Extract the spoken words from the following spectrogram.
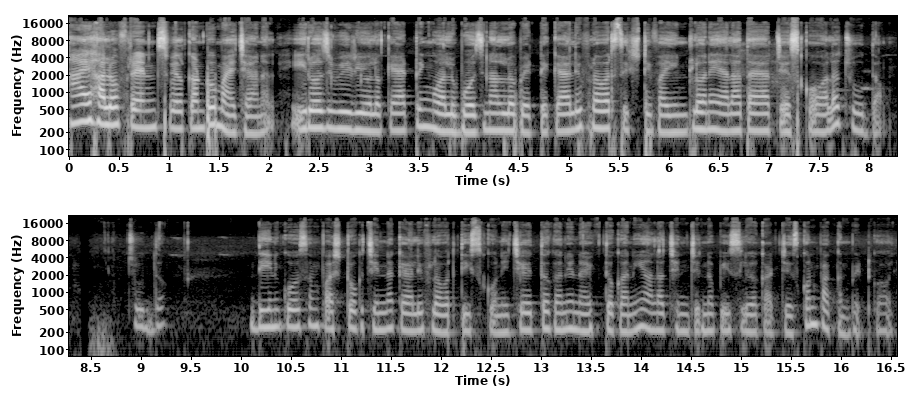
Hi hello friends. Welcome to my channel. ఈరోజు వీడియోలో క్యాటరింగ్ వాళ్ళు భోజనాల్లో పెట్టే క్యాలీఫ్లవర్ సిక్స్టీ ఫైవ్ ఇంట్లోనే ఎలా తయారు చేసుకోవాలో చూద్దాం. చూద్దాం. దీనికోసం ఫస్ట్ ఒక చిన్న క్యాలీఫ్లవర్ తీసుకొని చేత్తో కానీ నైఫ్తో కానీ అలా చిన్న చిన్న పీసులుగా కట్ చేసుకొని పక్కన పెట్టుకోవాలి.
